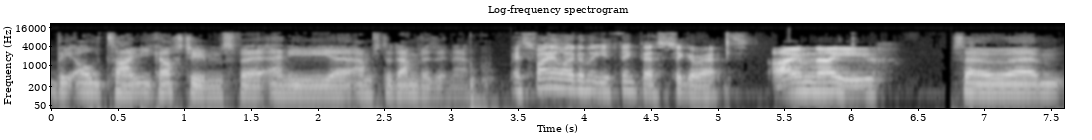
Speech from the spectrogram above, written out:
the old timey costumes for any uh, Amsterdam visit now? It's funny, Logan, that you think they're cigarettes. I'm naive. So, um,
